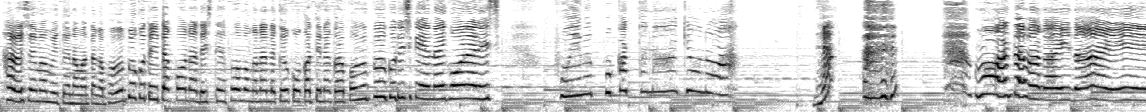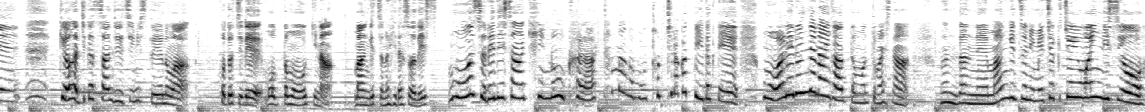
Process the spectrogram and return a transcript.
はい、そういうままみたいなまたがポムプーコといったコーナーでして、ポムがなんだかよくわかってないからポムプーコでしか言えないコーナーです。ポエムっぽかったな今日のは。ね？もう頭が痛い。今日8月31日というのは、今年で最も大きな満月の日だそうです。もうそれでさ、昨日から頭がもうとっちらかって痛くて、もう割れるんじゃないかって思ってました。まんだね、満月にめちゃくちゃ弱いんですよ。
